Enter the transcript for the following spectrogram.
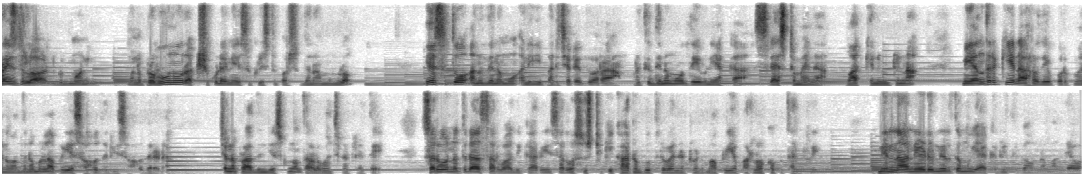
Praise the Lord good morning. మన ప్రభువును రక్షకుడైన యేసుక్రీస్తు పరిశుద్ధ నామంలో యేసుతో అనుదినము అని ఈ పరిచర్య ద్వారా ప్రతిదినము దేవుని యొక్క శ్రేష్టమైన వాక్యాన్ని వింటున్న మీ అందరికీ నా హృదయపూర్వకమైన వందనములు నా ప్రియ సహోదరి సహోదరుడా. చిన్న ప్రార్థన చేసుకుందాం. తాళవంచినట్లయితే సర్వోన్నతుడ సర్వాధికారి సర్వ సృష్టికి కారణభూతుడమైనటువంటి మా ప్రియ పరలోకపు తండ్రి నిన్న నేడు నిరతము ఏకరీతిగా ఉన్న మా దేవ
